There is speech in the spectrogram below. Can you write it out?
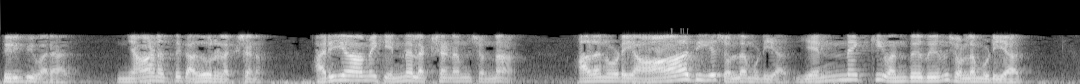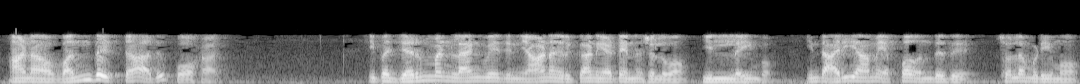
திரும்பி வராது. ஞானத்துக்கு அது ஒரு லட்சணம். அறியாமைக்கு என்ன லட்சணம் சொன்னா அதனுடைய ஆதிய சொல்ல முடியாது. என்னைக்கு வந்ததுன்னு சொல்ல முடியாது. ஆனா வந்துட்டா அது போகாது. இப்ப ஜெர்மன் லாங்குவேஜ் ஞானம் இருக்கான்னு கேட்ட என்ன சொல்லுவோம்? இல்லைம்போம் இந்த அறியாமை எப்ப வந்தது? சொல்ல முடியுமோ?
